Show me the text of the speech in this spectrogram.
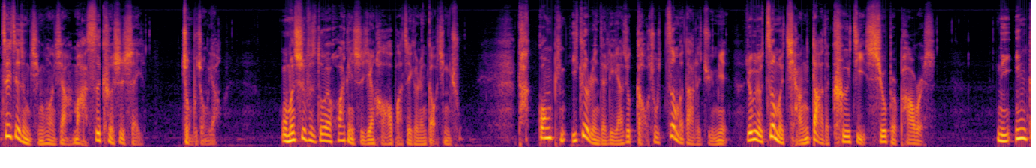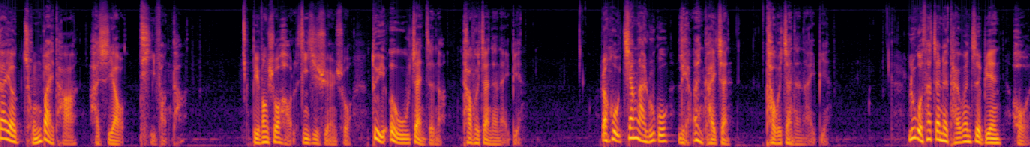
在这种情况下，马斯克是谁，重不重要？我们是不是都要花点时间好好把这个人搞清楚？他光凭一个人的力量就搞出这么大的局面，拥有这么强大的科技 super powers，你应该要崇拜他，还是要提防他？比方说好了，经济学人说，对于俄乌战争啊，他会站在哪一边？然后将来如果两岸开战，他会站在哪一边？如果他站在台湾这边，哦，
